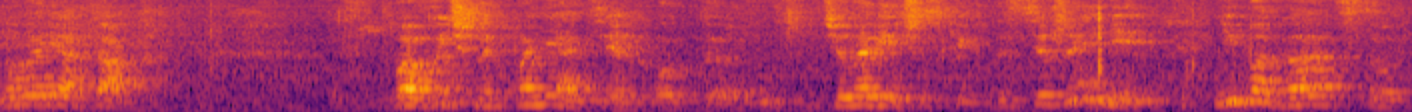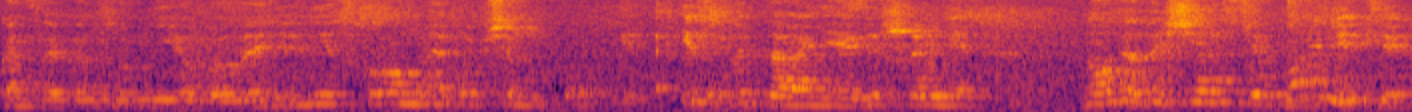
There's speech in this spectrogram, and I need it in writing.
говоря так, в обычных понятиях вот, э, человеческих достижений, ни богатства, в конце концов, не было, ни скромное, в общем, испытание, решение. Но вот это счастье памяти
